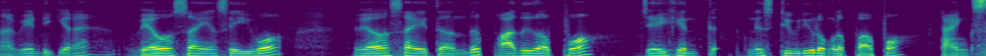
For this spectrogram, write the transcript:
நான் வேண்டிக்கிறேன். விவசாயம் செய்வோம். விவசாயத்தை வந்து பாதுகாப்போம். ஜெய்ஹிந்த். நெக்ஸ்ட் வீடியோவில் உங்களை பார்ப்போம். தேங்க்ஸ்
